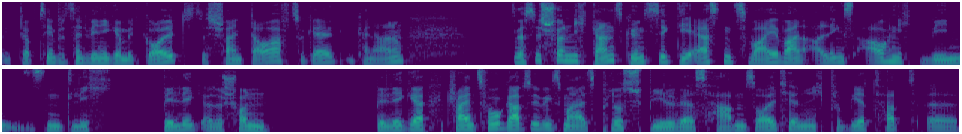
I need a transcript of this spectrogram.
ich glaube 10% weniger mit Gold. Das scheint dauerhaft zu gelten, keine Ahnung. Das ist schon nicht ganz günstig. Die ersten zwei waren allerdings auch nicht wesentlich billig, also schon billiger. Trine 2 gab es übrigens mal als Plusspiel, wer es haben sollte und nicht probiert hat. Äh,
